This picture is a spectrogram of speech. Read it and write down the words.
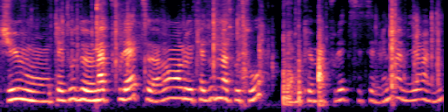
j'ai eu mon cadeau de ma poulette avant le cadeau de ma poteau. Donc, euh, ma poulette, c'est Séverine, ma meilleure amie,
